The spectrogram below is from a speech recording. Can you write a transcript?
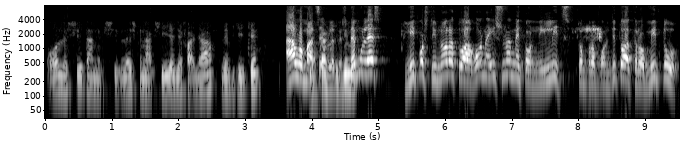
Όλες ήταν ψηλέ στην αρχή για κεφαλιά, δεν βγήκε. Άλλο μάτς Μετά έβλεπες. ξεκίνησε- Δεν μου λες, μήπως την ώρα του αγώνα ήσουν με τον Ιλίτς, τον προπονητή του ατρωμίτου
